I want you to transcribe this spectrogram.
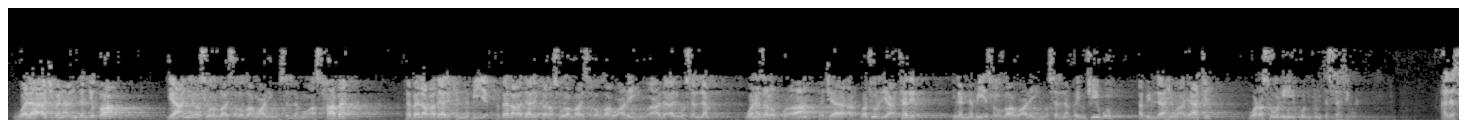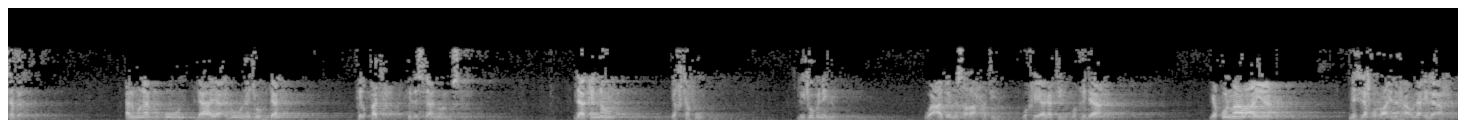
ولا أجبن عند اللقاء يعني رسول الله صلى الله عليه وسلم وأصحابه فبلغ ذلك النبي فبلغ ذلك رسول الله صلى الله عليه وعلى آله وسلم ونزل القرآن فجاء الرجل يعتذر إلى النبي صلى الله عليه وسلم فيجيبه أبي الله وآياته ورسوله كنتم تستهزئون. هذا سبب. المنافقون لا يألون جهدا في القدح في الإسلام والمسلمين لكنهم يختفون لجبنهم وعدم صراحتهم وخيانتهم وخداعهم. يقول ما رأينا مثل قرائنا هؤلاء إلى آخر؟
